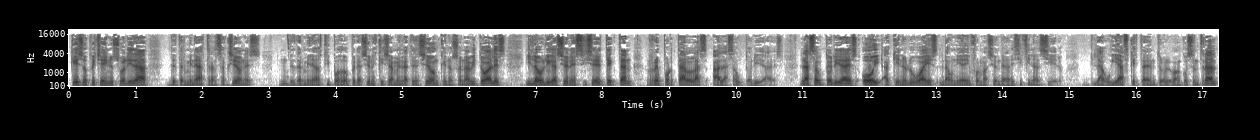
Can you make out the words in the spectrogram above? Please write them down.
¿Qué sospecha de inusualidad? Determinadas transacciones, determinados tipos de operaciones que llamen la atención, que no son habituales, y la obligación es, si se detectan, reportarlas a las autoridades. Las autoridades hoy, aquí en Uruguay, es la Unidad de Información de Análisis Financiero. La UIAF, que está dentro del Banco Central,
